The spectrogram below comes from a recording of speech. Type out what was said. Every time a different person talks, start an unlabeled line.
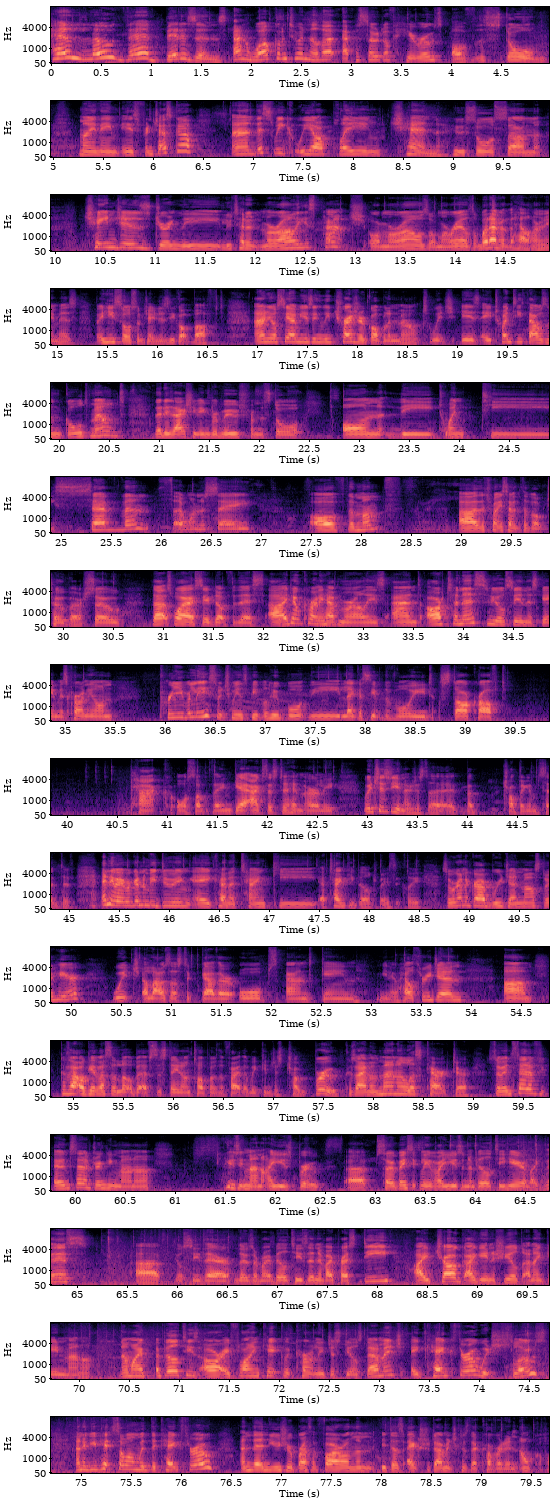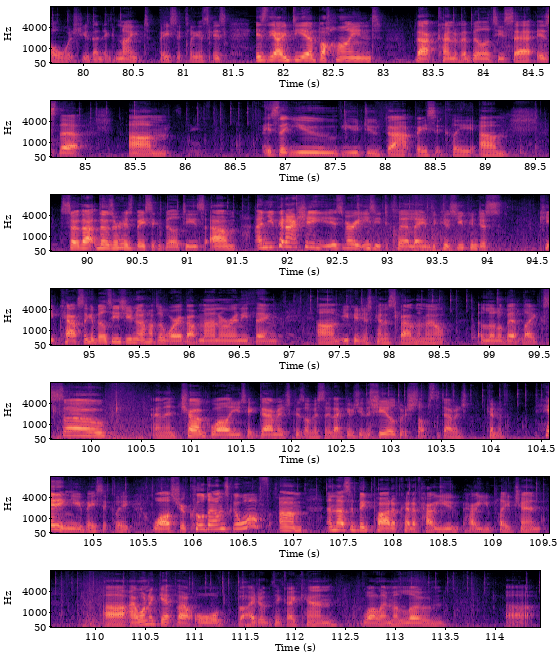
Hello there, Bitizens, and welcome to another episode of Heroes of the Storm. My name is Francesca, and this week we are playing Chen, who saw some changes during the Lieutenant Morales patch, or Morales, or Morales, or whatever the hell her name is, but he saw some changes, he got buffed. And you'll see I'm using the Treasure Goblin mount, which is a 20,000 gold mount that is actually being removed from the store on the 27th, I want to say, of the month. Uh, the 27th of October, so that's why I saved up for this. I don't currently have Morales, and Artanis, who you'll see in this game, is currently on pre-release, which means people who bought the Legacy of the Void StarCraft pack or something get access to him early, which is, you know, just a, a chopping incentive. Anyway, we're going to be doing a kind of tanky, a tanky build, basically. So we're going to grab Regen Master here, which allows us to gather orbs and gain, you know, health regen. Um, because that'll give us a little bit of sustain on top of the fact that we can just chug brew. Because I'm a manaless character, so instead of instead of drinking mana, using mana, I use brew. Uh, so basically, if I use an ability here like this, uh, you'll see there, those are my abilities. And if I press D, I chug, I gain a shield, and I gain mana. Now my abilities are a flying kick that currently just deals damage, a keg throw which slows, and if you hit someone with the keg throw and then use your breath of fire on them, it does extra damage because they're covered in alcohol, which you then ignite. Basically, is is is the idea behind that kind of ability set is that um, is that you you do that basically. Um, so that those are his basic abilities. Um, and you can actually it's very easy to clear lane because you can just keep casting abilities. You don't have to worry about mana or anything. Um, you can just kind of spam them out a little bit like so, and then chug while you take damage because obviously that gives you the shield, which stops the damage kind of hitting you basically whilst your cooldowns go off. Um, and that's a big part of kind of how you how you play Chen. Uh, I want to get that orb, but I don't think I can while I'm alone. Uh,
